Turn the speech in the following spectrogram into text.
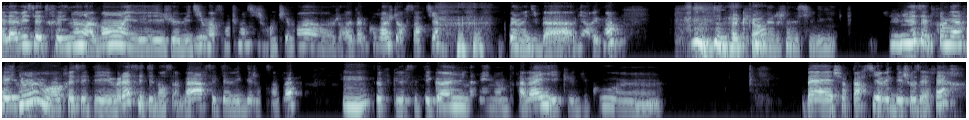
elle avait cette réunion avant et je lui avais dit, moi, franchement, si je rentre chez moi, j'aurais pas le courage de ressortir. du coup, elle m'a dit, bah, viens avec moi. D'accord. je me suis venue à cette première réunion. Bon, après, c'était voilà, c'était dans un bar, c'était avec des gens sympas. Mhm. Sauf que c'était quand même une réunion de travail et que du coup, euh, bah, je suis repartie avec des choses à faire.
